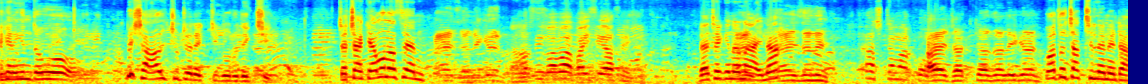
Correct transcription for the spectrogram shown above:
এখানে কিন্তু ও বিশাল চুটের একটি গরু দেখছি। চাচা কেমন আছেন? আছি বাবা পাইছি আছে। বেচা কিনা নাই না? কাস্টমার কো কত চাচ্ছিলেন এটা?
